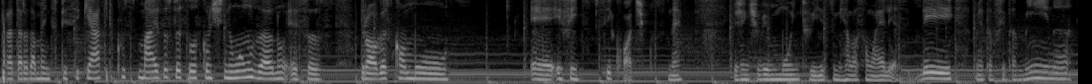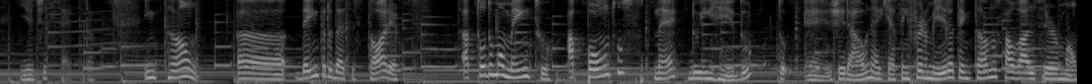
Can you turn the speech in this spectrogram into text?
para tratamentos psiquiátricos, mas as pessoas continuam usando essas drogas como é, efeitos psicóticos, né? A gente vê muito isso em relação a LSD, metanfetamina e etc. Então, uh, dentro dessa história, a todo momento há pontos, né, do enredo é, geral, né? Que essa enfermeira tentando salvar o seu irmão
